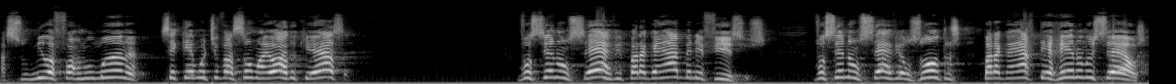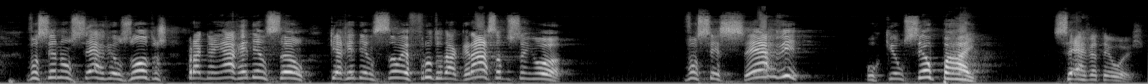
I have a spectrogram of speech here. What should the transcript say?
assumiu a forma humana. Você quer motivação maior do que essa? Você não serve para ganhar benefícios. Você não serve aos outros para ganhar terreno nos céus. Você não serve aos outros para ganhar redenção, porque a redenção é fruto da graça do Senhor. Você serve porque o seu Pai serve até hoje.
